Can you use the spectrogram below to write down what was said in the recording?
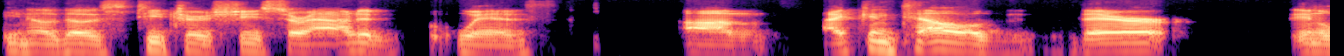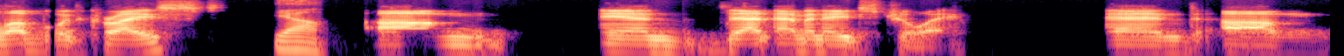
you know those teachers she's surrounded with, um, I can tell they're in love with Christ. Yeah. Um, and that emanates joy, and um,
